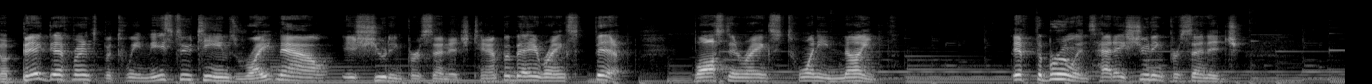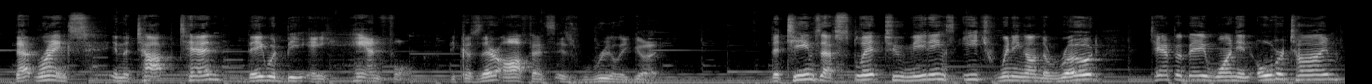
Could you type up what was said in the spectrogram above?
The big difference between these two teams right now is shooting percentage. Tampa Bay ranks 5th, Boston ranks 29th. If the Bruins had a shooting percentage that ranks in the top 10, they would be a handful because their offense is really good. The teams have split two meetings, each winning on the road. Tampa Bay won in overtime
